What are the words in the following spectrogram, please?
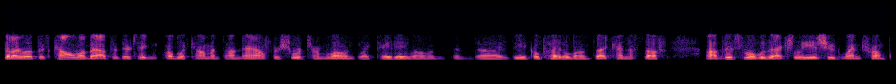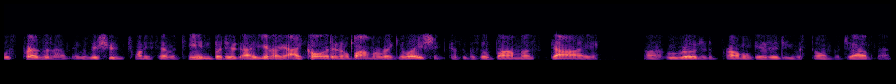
that I wrote this column about that they're taking public comment on now for short-term loans like payday loans and uh, vehicle title loans, that kind of stuff. Uh, this rule was actually issued when Trump was president. It was issued in 2017, but it, uh, you know, I call it an Obama regulation because it was Obama's guy uh, who wrote it and promulgated. He was still on the job then.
